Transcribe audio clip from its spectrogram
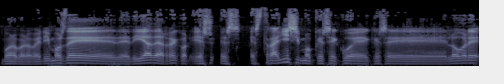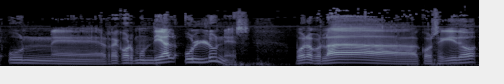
Bueno, pero venimos de, de día de récord. Y es, es extrañísimo que se, cue- que se logre un eh, récord mundial un lunes. Bueno, pues la ha conseguido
